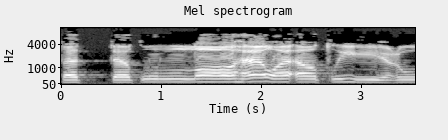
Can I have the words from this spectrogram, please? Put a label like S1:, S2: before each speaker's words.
S1: فَاتَّقُوا اللَّهَ وَأَطِيعُونِ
